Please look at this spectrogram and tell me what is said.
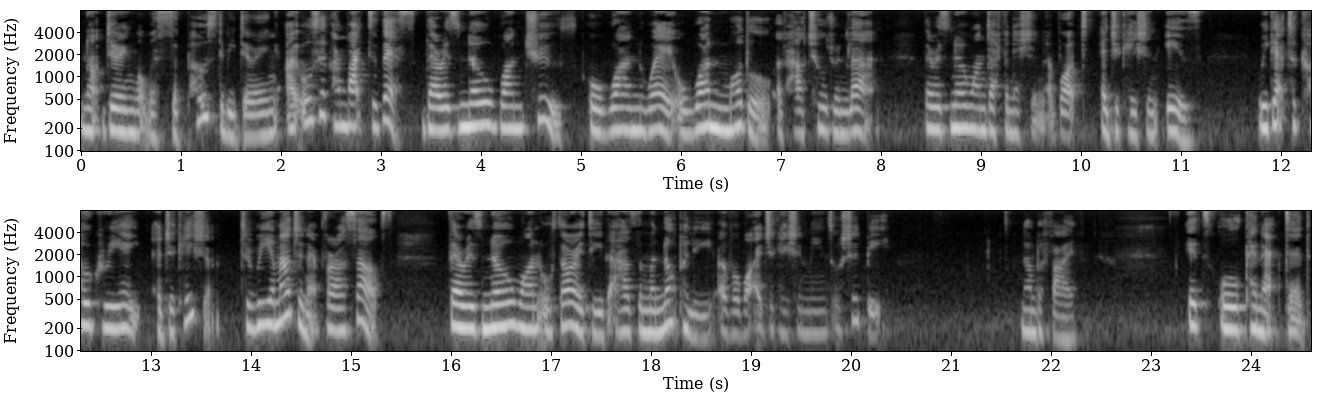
not doing what we're supposed to be doing, I also come back to this. There is no one truth or one way or one model of how children learn. There is no one definition of what education is. We get to co create education, to reimagine it for ourselves. There is no one authority that has the monopoly over what education means or should be. Number five, it's all connected.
